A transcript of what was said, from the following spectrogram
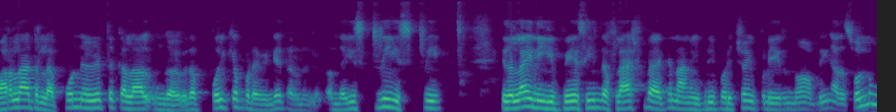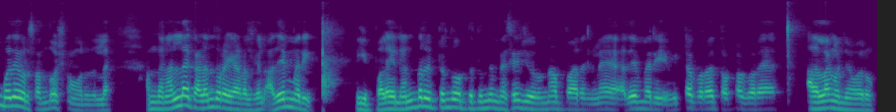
வரலாற்றில் பொண்ணு எழுத்துக்களால் உங்க இதை பொறிக்கப்பட வேண்டிய தருணங்கள். அந்த ஹிஸ்ட்ரி ஹிஸ்ட்ரி இதெல்லாம் இன்னைக்கு பேசி இந்த ஃப்ளாஷ்பேக்கு நாங்க இப்படி படிச்சோம் இப்படி இருந்தோம் அப்படின்னு அதை சொல்லும் போதே ஒரு சந்தோஷம் வருது இல்ல அந்த நல்ல கலந்துரையாடல்கள் அதே மாதிரி நீங்க பழைய நண்பர்கிட்ட இருந்து ஒருத்தர் இருந்து மெசேஜ் வரும்னா பாருங்களேன் அதே மாதிரி விட்ட குறை தொட்ட குறை அதெல்லாம் கொஞ்சம் வரும்.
